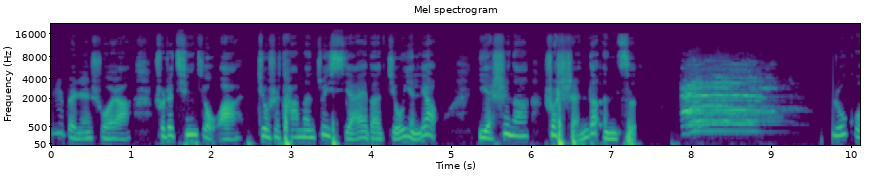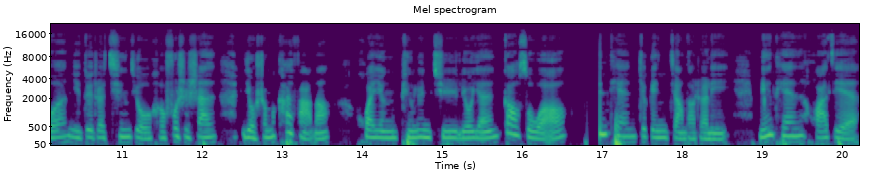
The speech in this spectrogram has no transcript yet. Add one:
日本人说呀，说这清酒啊，就是他们最喜爱的酒饮料，也是呢，说神的恩赐。如果你对这清酒和富士山有什么看法呢？欢迎评论区留言告诉我哦。今天就给你讲到这里，明天华姐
